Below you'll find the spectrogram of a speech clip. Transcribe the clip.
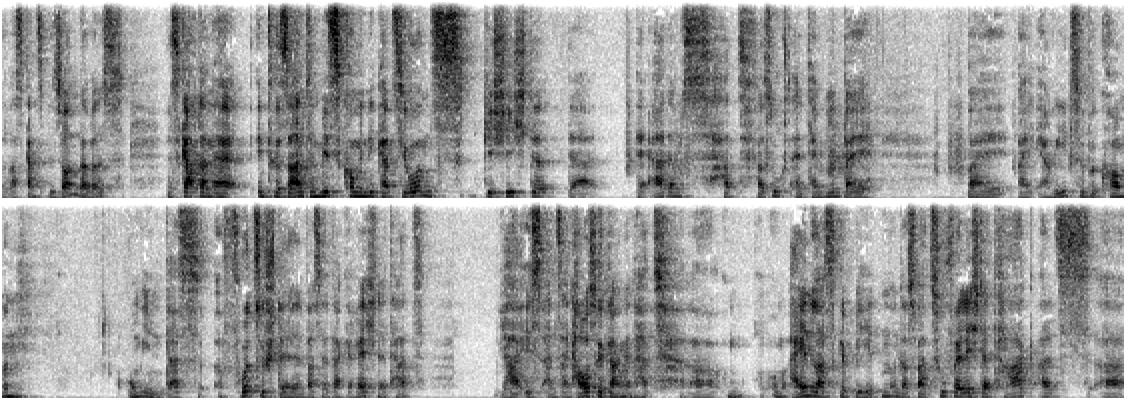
was ganz Besonderes. Es gab dann eine interessante Misskommunikationsgeschichte. Der, der Adams hat versucht, einen Termin bei, bei, bei Eri zu bekommen, um ihm das vorzustellen, was er da gerechnet hat. Ja, ist an sein Haus gegangen, hat äh, um, um, Einlass gebeten und das war zufällig der Tag, als äh,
